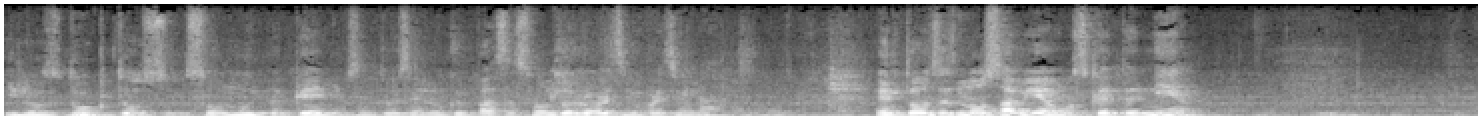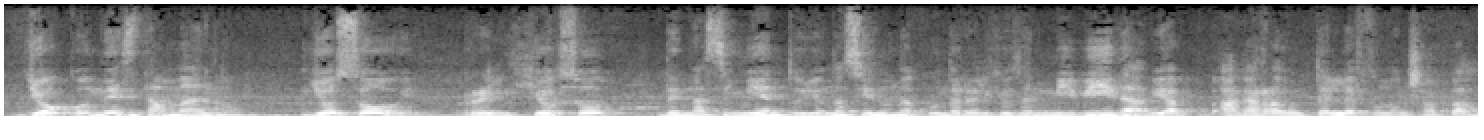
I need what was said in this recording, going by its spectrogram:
y los ductos son muy pequeños, entonces en lo que pasa son dolores impresionantes. Entonces no sabíamos qué tenía. Yo con esta mano, yo soy religioso de nacimiento, yo nací en una cuna religiosa, en mi vida había agarrado un teléfono en Shabbat.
